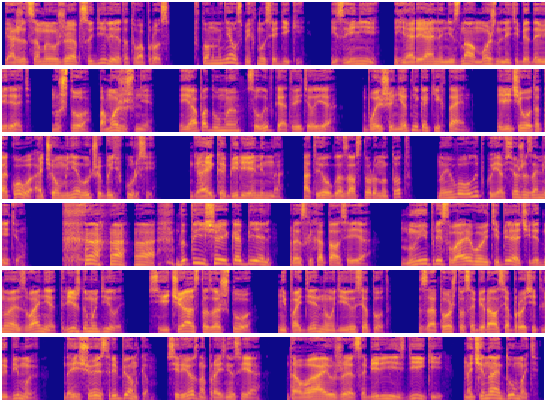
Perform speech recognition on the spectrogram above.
Кажется, мы уже обсудили этот вопрос. В тон мне усмехнулся Дикий. Извини, я реально не знал, можно ли тебе доверять. Ну что, поможешь мне? Я подумаю, с улыбкой ответил я. Больше нет никаких тайн. Или чего-то такого, о чем мне лучше быть в курсе. Гайка беременна. Отвел глаза в сторону тот, но его улыбку я все же заметил. «Ха-ха-ха! Да ты еще и кобель!» расхохотался я. Ну и присваиваю тебе очередное звание трижды мудилы. Сейчас-то за что? Неподдельно удивился тот. За то, что собирался бросить любимую, да еще и с ребенком, серьезно произнес я. Давай уже, соберись, дикий, начинай думать.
